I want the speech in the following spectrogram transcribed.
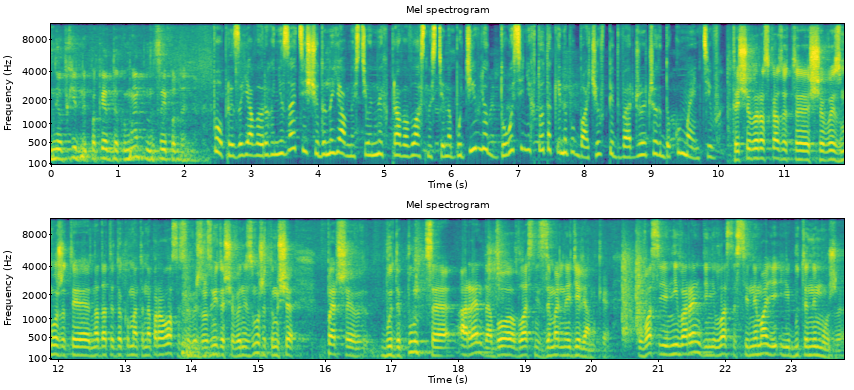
необхідний пакет документів на це подання. Попри заяви організації щодо наявності у них права власності на будівлю, досі ніхто так і не побачив підтверджуючих документів. Те, що ви розказуєте, що ви зможете надати документи на право власності, ви ж розумієте, що ви не зможете, тому що перший буде пункт це оренда або власність земельної ділянки У вас її ні в оренді, ні власності немає і бути не може.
